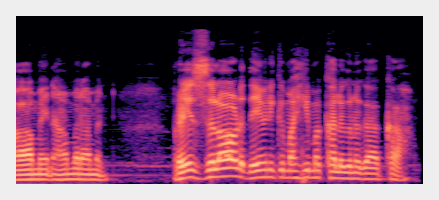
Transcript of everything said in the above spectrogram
Amen amen amen. Praise Lord దేవునికి మహిమ కలుగునుగాక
